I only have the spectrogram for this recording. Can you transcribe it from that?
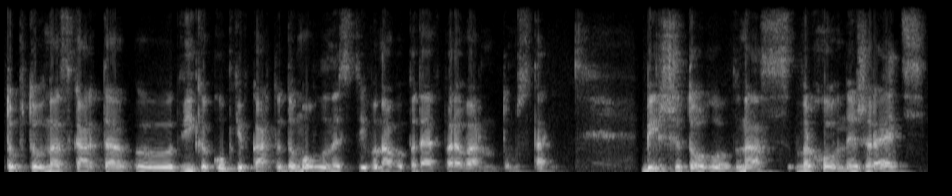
Тобто, в нас карта е, двійка кубків, карта домовленості, вона випадає в перевернутому стані. Більше того, в нас верховний жрець,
